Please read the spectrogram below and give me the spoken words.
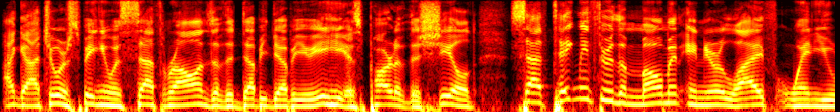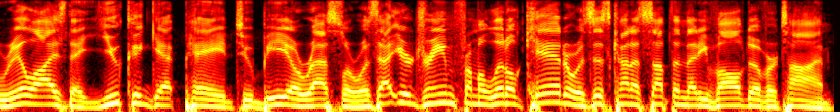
I got you. We're speaking with Seth Rollins of the WWE. He is part of the Shield. Seth, take me through the moment in your life when you realized that you could get paid to be a wrestler. Was that your dream from a little kid, or was this kind of something that evolved over time?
